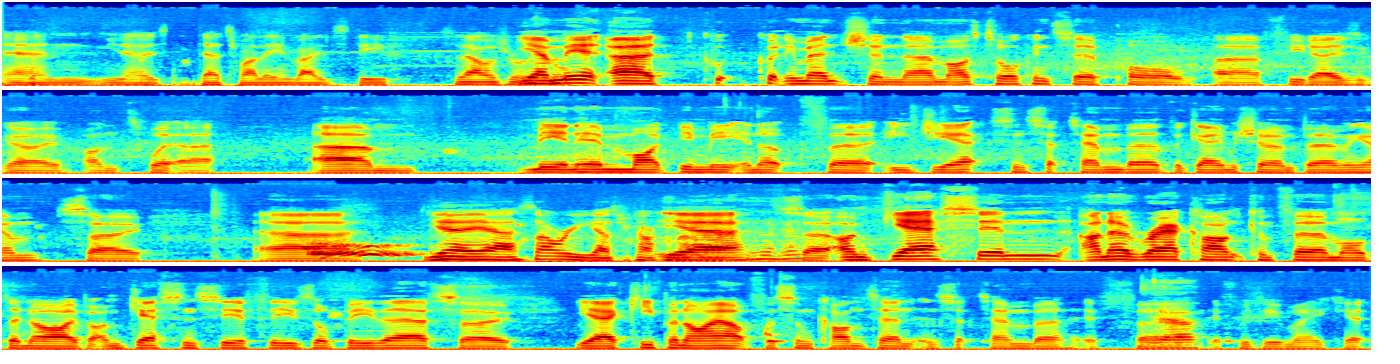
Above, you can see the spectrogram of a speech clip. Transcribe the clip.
and you know, that's why they invited Steve. So that was really yeah, cool. me uh, qu- quickly mention. Um, I was talking to Paul uh, a few days ago on Twitter. Um, me and him might be meeting up for EGX in September, the game show in Birmingham. So, uh, Yeah, yeah, I saw where you guys were talking yeah. about. So I'm guessing. I know Rare can't confirm or deny, but I'm guessing Sea of Thieves will be there. So yeah, keep an eye out for some content in September if uh, Yeah. if we do make it.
